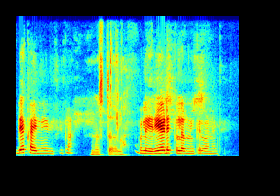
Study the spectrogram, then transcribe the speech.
દેખાય ને એવી છે કા મસ્ત હાલો ઓલી રેડ કલરની કરવાની હતી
